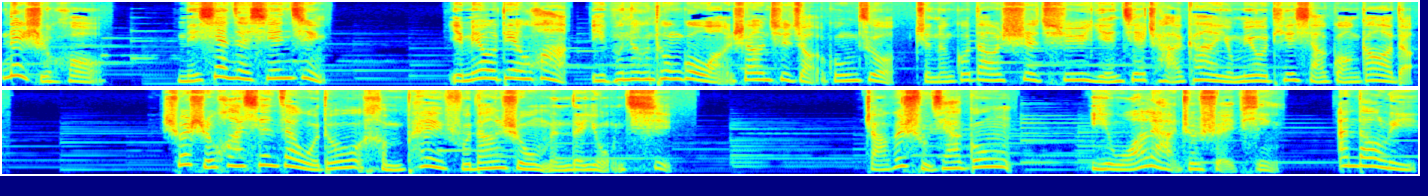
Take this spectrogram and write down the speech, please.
那时候没现在先进，也没有电话，也不能通过网上去找工作，只能够到市区沿街查看有没有贴小广告的。说实话，现在我都很佩服当时我们的勇气。找个暑假工，以我俩这水平，按道理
